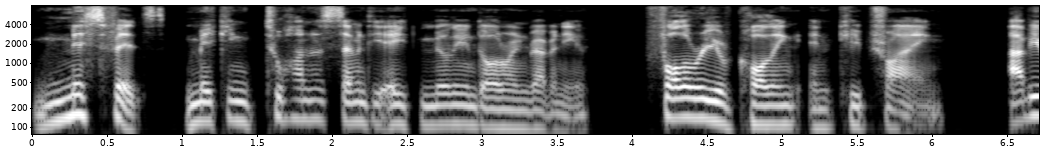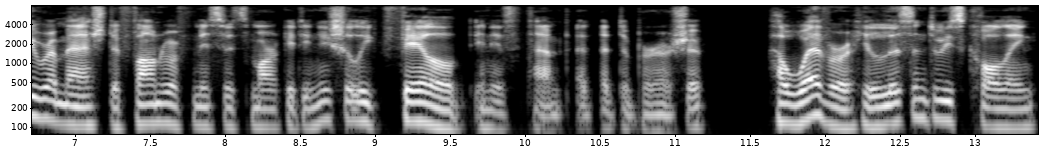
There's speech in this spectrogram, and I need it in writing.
Misfits making $278 million in revenue. Follow your calling and keep trying. Abhi Ramesh, the founder of Misfits Market, initially failed in his attempt at entrepreneurship However, he listened to his calling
